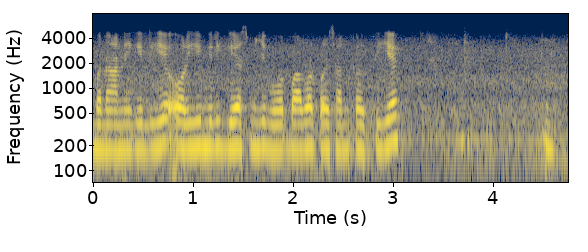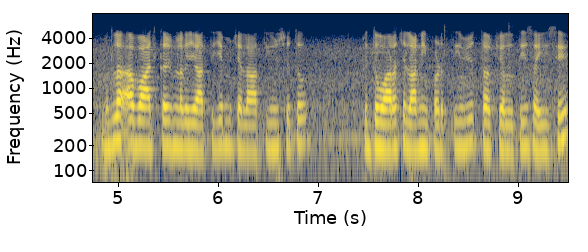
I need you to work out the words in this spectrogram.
बनाने के लिए और ये मेरी गैस मुझे बहुत बार बार परेशान करती है। मतलब आवाज़ करने लग जाती है मैं चलाती हूँ उसे तो फिर दोबारा चलानी पड़ती है मुझे, तब चलती है सही से।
